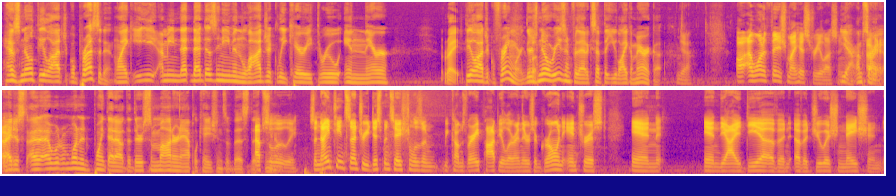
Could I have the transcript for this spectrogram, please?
has no theological precedent. Like, I mean, that that doesn't even logically carry through in their right. theological framework. There's no reason for that except that you like America. Yeah. Uh, I want to finish my history lesson. Yeah, here. I'm sorry. All right, all I right. just I, wanted to point that out that there's some modern applications of this. That, you know- Absolutely. So 19th century dispensationalism becomes very popular, and there's a growing interest in in the idea of an of a Jewish nation,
